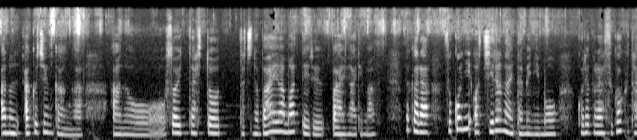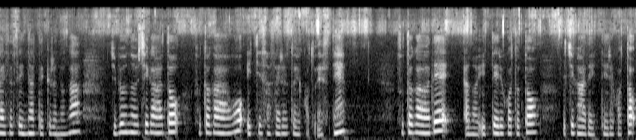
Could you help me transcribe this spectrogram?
あの悪循環があのそういった人たちの場合は待っている場合があります。だからそこに陥らないためにもこれからすごく大切になってくるのが自分の内側と外側を一致させるということですね。外側であの言っていることと内側で言っていること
